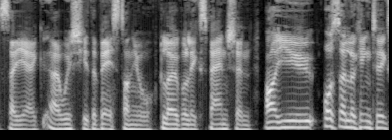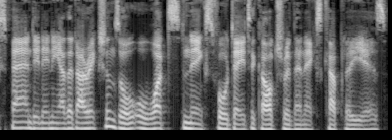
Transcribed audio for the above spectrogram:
So yeah, I wish you the best on your global expansion. Are you also looking to expand in any other directions or, or what's next for DataCultr in the next couple of years?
